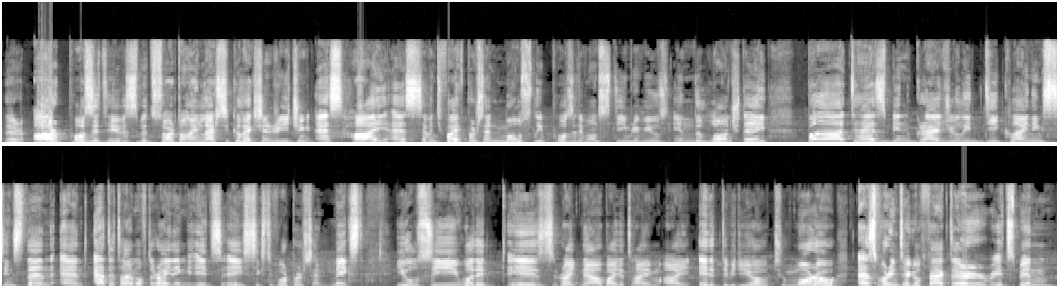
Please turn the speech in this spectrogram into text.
there are positives with Sword Online Last Recollection reaching as high as 75% mostly positive on Steam reviews in the launch day, but has been gradually declining since then and at the time of the writing it's a 64% mixed. You'll see what it is right now by the time I edit the video tomorrow. As for Integral Factor, it's been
